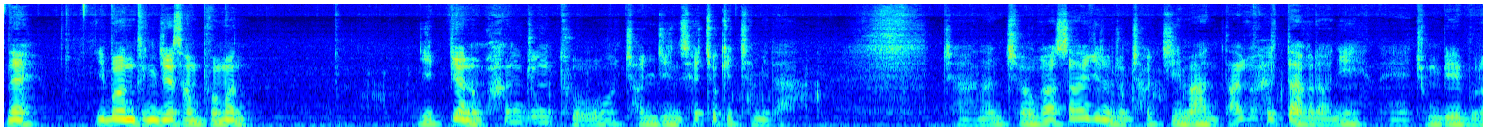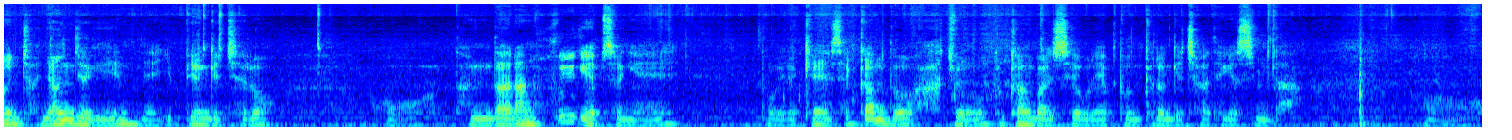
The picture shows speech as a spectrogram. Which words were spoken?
네, 이번 등재 상품은 입변 황중투 전진 세척 개체입니다. 자, 난초가 사이즈는 좀 작지만 따글따글하니 네, 중배부는 전형적인 네, 입변 개체로 어, 단단한 후육 엽성에 또 이렇게 색감도 아주 극강 발색으로 예쁜 그런 개체가 되겠습니다. 어,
